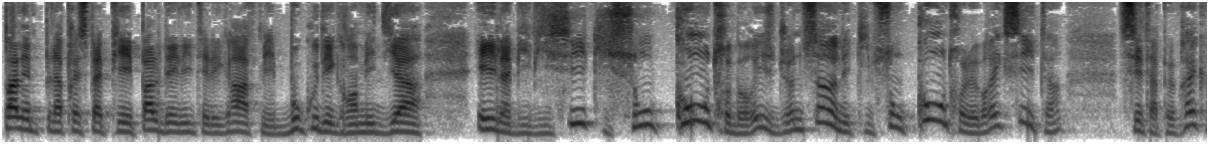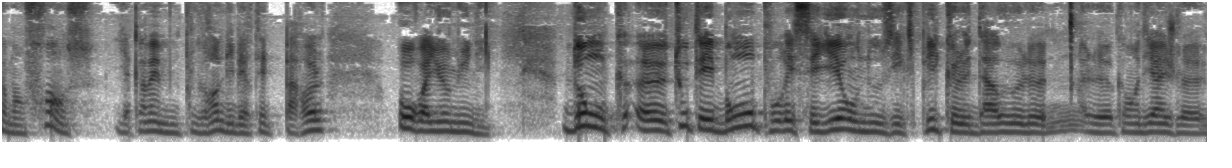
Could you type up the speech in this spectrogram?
pas la presse papier, pas le Daily Telegraph, mais beaucoup des grands médias et la BBC qui sont contre Boris Johnson et qui sont contre le Brexit. Hein. C'est à peu près comme en France il y a quand même une plus grande liberté de parole au Royaume-Uni. Donc euh, tout est bon pour essayer. On nous explique que le Dow, le, comment dirais-je, le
